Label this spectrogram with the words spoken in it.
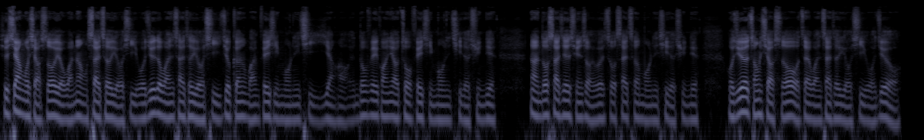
就像我小时候有玩那种赛车游戏，我觉得玩赛车游戏就跟玩飞行模拟器一样，哈，很多飞官要做飞行模拟器的训练，那很多赛车选手也会做赛车模拟器的训练。我觉得从小时候我在玩赛车游戏，我就有，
